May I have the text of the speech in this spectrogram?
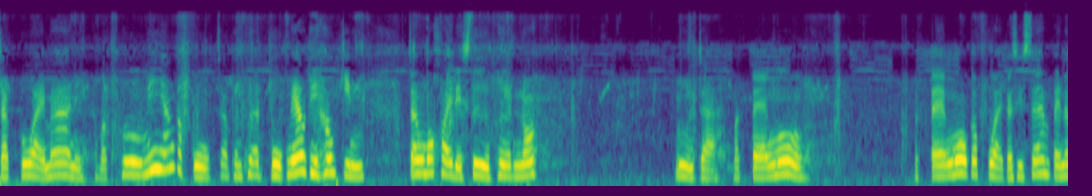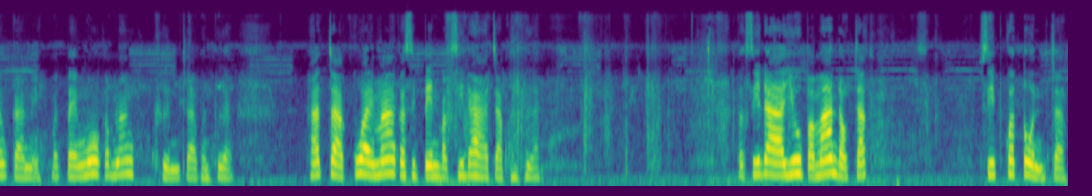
จากกล้วยมานี่บักฮุงมียังกับปลูกจ้ะเพื่อนๆปลูกแนวที่เฮากิน จังบ่ค่อยได้ซื้อเพิ่นเนาะนี่จ้ะบักแตงโม บักแตงโมกับกล้วยกับสิแซมไปน้ำกันนี่บักแตงโมกำลังขึ้นจ้ะเพื่อนๆถัดจากกล้วยมากก็สิเป็นบักซิดาจ้ะเพื่อนๆผักซีดาอยู่ประมาณดอกจักสิบกว่าต้นจ้ะเ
